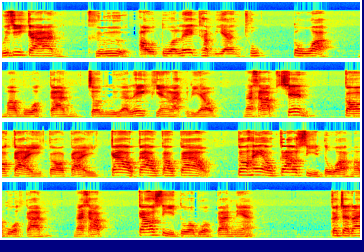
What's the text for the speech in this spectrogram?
วิธีการคือเอาตัวเลขทะเบียนทุกตัวมาบวกกันจนเหลือเลขเพียงหลักเดียวนะครับ เช่นกอไก่กอไก่ 9999 ก็ให้เอา 94 ตัวมาบวกกันนะครับ 94 ตัวบวกกันเนี่ยก็จะได้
